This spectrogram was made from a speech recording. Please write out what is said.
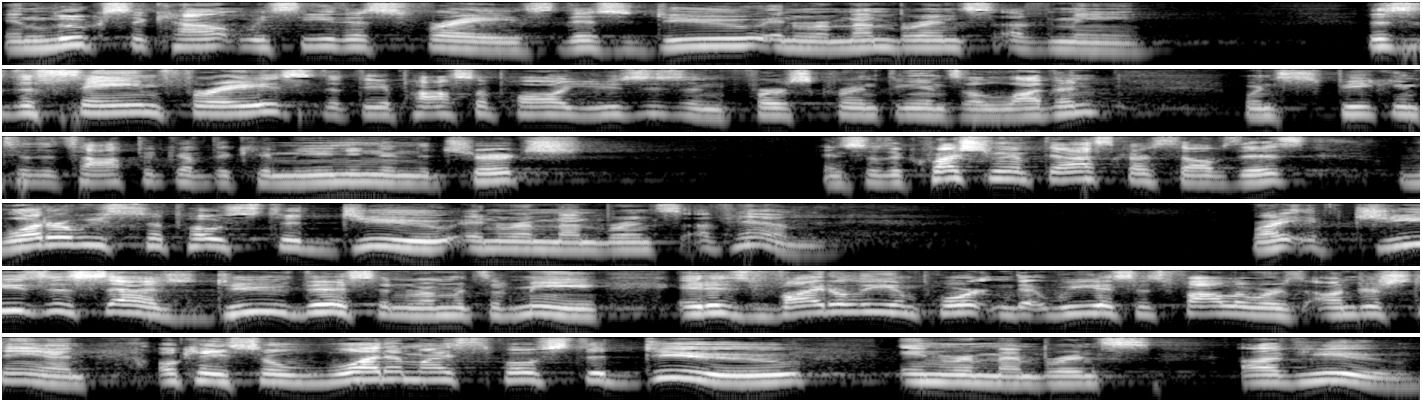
In Luke's account, we see this phrase, this do in remembrance of me. This is the same phrase that the Apostle Paul uses in 1 Corinthians 11 when speaking to the topic of the communion in the church. And so the question we have to ask ourselves is what are we supposed to do in remembrance of him? Right? If Jesus says, do this in remembrance of me, it is vitally important that we as his followers understand, okay, so what am I supposed to do in remembrance of you?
